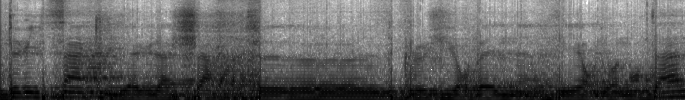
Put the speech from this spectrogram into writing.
2005, il y a eu la charte euh, d'écologie urbaine et environnementale.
